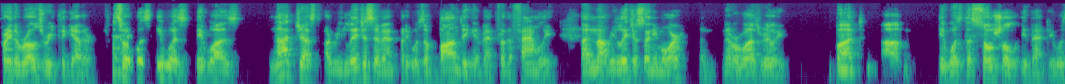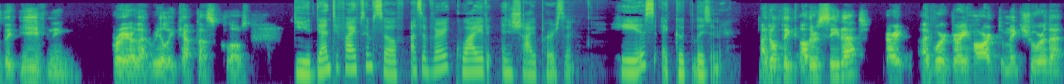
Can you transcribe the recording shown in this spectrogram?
pray the rosary together. And so it was it was it was not just a religious event, but it was a bonding event for the family. I'm not religious anymore, and never was really, but um, it was the social event. It was the evening prayer that really kept us close. He identifies himself as a very quiet and shy person. He is a good listener. I don't think others see that. Very, I've worked very hard to make sure that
